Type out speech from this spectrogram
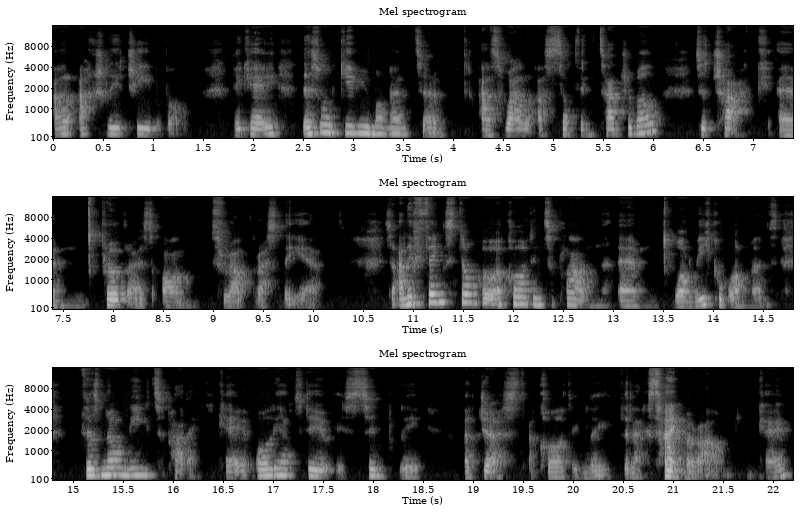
are actually achievable. Okay, this will give you momentum as well as something tangible to track um, progress on throughout the rest of the year. So, and if things don't go according to plan um, one week or one month, there's no need to panic. Okay, all you have to do is simply adjust accordingly the next time around. Okay,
